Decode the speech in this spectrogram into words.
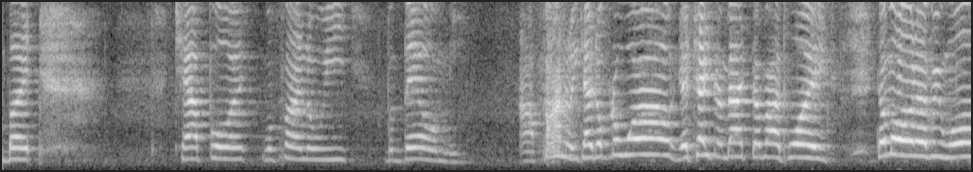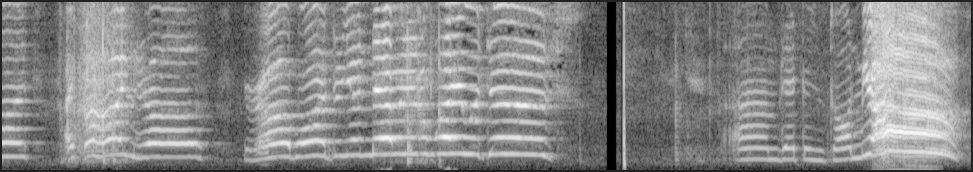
But Catboy will finally rebel me. I'll finally take over the world. You're taking back to my place. Come on, everyone. I'm behind you. Rob Wanter, you never get away with this. Um, that you taught me. Ah!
